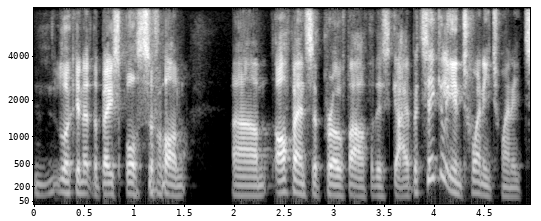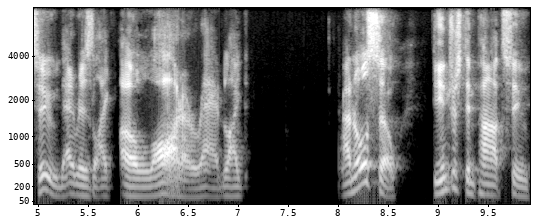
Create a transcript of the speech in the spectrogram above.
looking at the baseball savant um, offensive profile for this guy, particularly in 2022. There is like a lot of red, like, and also the interesting part too,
